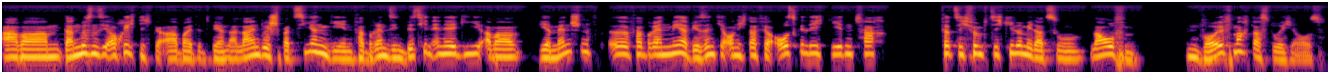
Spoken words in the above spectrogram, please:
Aber dann müssen sie auch richtig gearbeitet werden. Allein durch Spazierengehen verbrennen sie ein bisschen Energie, aber wir Menschen äh, verbrennen mehr. Wir sind ja auch nicht dafür ausgelegt, jeden Tag 40, 50 Kilometer zu laufen. Ein Wolf macht das durchaus.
